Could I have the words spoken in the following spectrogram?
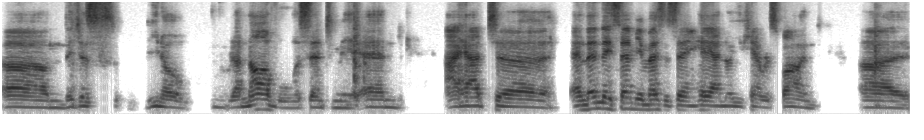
Um, they just you know a novel was sent to me and I had to, and then they sent me a message saying, "Hey, I know you can't respond." Uh,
